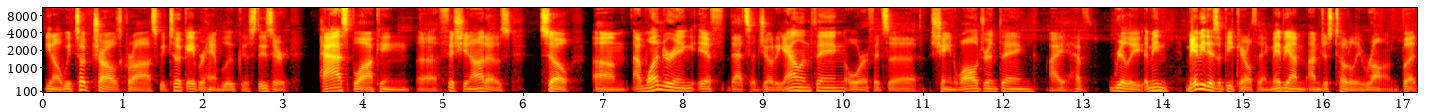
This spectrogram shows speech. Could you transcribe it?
you know we took Charles Cross, we took Abraham Lucas. These are pass blocking uh, aficionados. So um, I'm wondering if that's a Jody Allen thing or if it's a Shane Waldron thing. I have really, I mean, maybe it is a Pete Carroll thing. Maybe I'm I'm just totally wrong, but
